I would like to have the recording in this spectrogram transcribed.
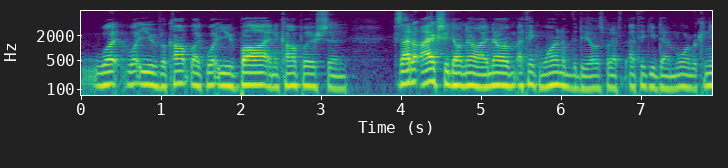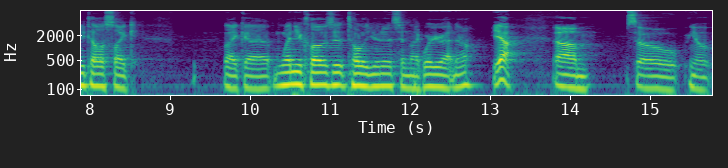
what what you've accom- like what you've bought and accomplished, and because I don't, I actually don't know. I know I think one of the deals, but I, I think you've done more. But can you tell us like like uh, when you close it, total units, and like where you're at now? Yeah. Um, so you know,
